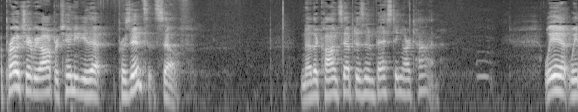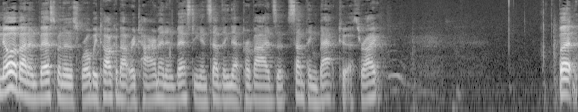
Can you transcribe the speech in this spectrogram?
approach every opportunity that presents itself. Another concept is investing our time. We, we know about investment in this world. We talk about retirement, investing in something that provides something back to us, right? But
